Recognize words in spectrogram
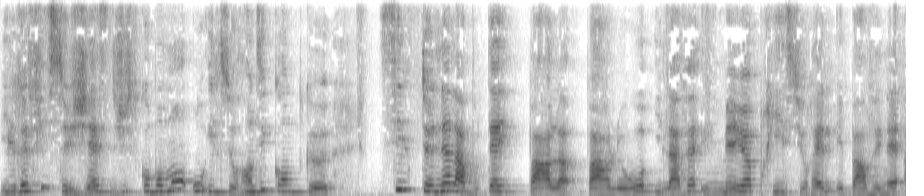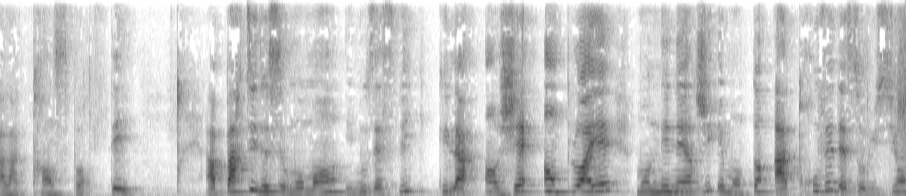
Il refit ce geste jusqu'au moment où il se rendit compte que s'il tenait la bouteille par, le haut, il avait une meilleure prise sur elle et parvenait à la transporter. À partir de ce moment, il nous explique qu'il a j'ai employé mon énergie et mon temps à trouver des solutions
